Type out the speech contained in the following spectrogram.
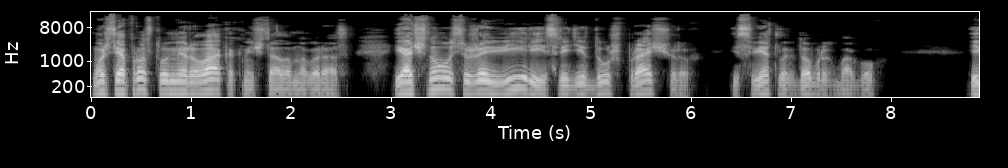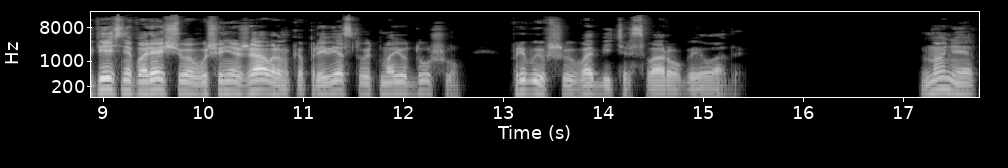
Может, я просто умерла, как мечтала много раз, и очнулась уже в Вирии среди душ пращуров и светлых добрых богов? И песня парящего в вышине жаворонка приветствует мою душу, прибывшую в обитель Сварога и Лады. Но нет,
